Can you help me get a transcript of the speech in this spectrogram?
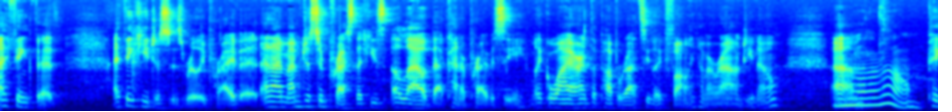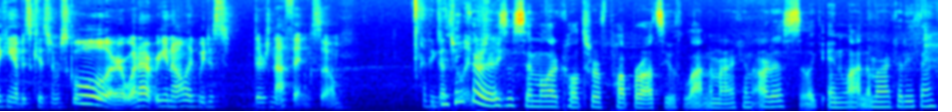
I think that I think he just is really private, and I'm I'm just impressed that he's allowed that kind of privacy. Like, why aren't the paparazzi like following him around? You know, um, I don't know. picking up his kids from school or whatever. You know, like we just there's nothing. So I think Do you think really there is a similar culture of paparazzi with Latin American artists, like in Latin America? Do you think?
